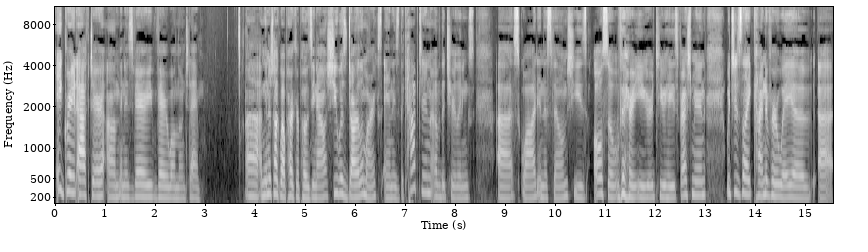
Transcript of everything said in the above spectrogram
a great actor um, and is very very well known today. Uh, I'm going to talk about Parker Posey now. She was Darla Marks and is the captain of the cheerleading uh, squad in this film. She's also very eager to haze freshmen, which is like kind of her way of uh,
